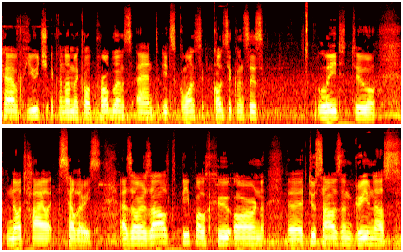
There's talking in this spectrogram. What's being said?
have huge economical problems and its consequences lead to not high salaries. As a result, people who earn uh, 2,000 hryvnias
